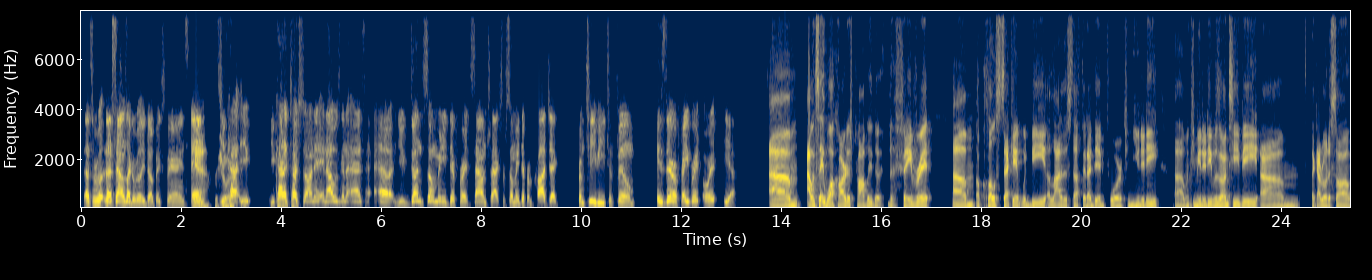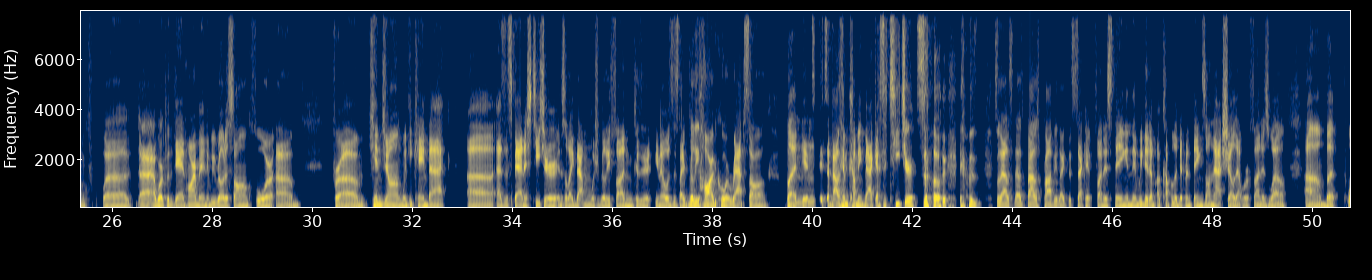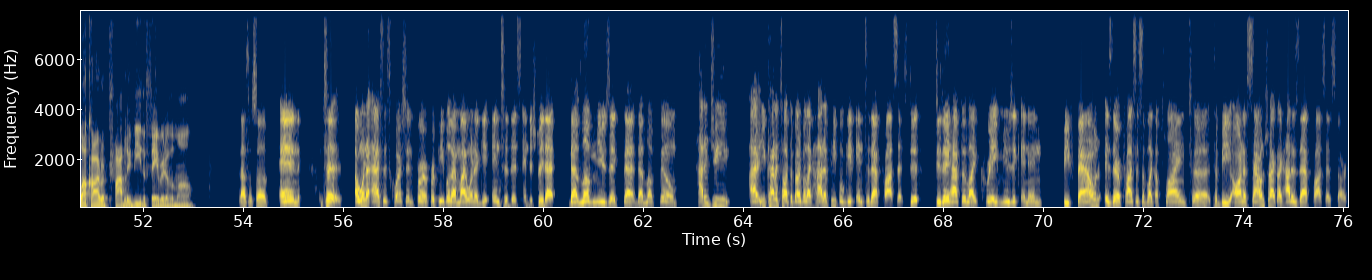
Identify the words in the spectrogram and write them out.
that's a real, that sounds like a really dope experience and yeah, for sure. you, you, you kind of touched on it, and I was gonna ask. Uh, you've done so many different soundtracks for so many different projects, from TV to film. Is there a favorite, or yeah? Um, I would say Walk Hard is probably the the favorite. Um, a close second would be a lot of the stuff that I did for Community uh, when Community was on TV. Um, like I wrote a song. Uh, I worked with Dan Harmon, and we wrote a song for um, for um, Ken Jeong when he came back uh, as a Spanish teacher, and so like that one was really fun because it you know it was this like really hardcore rap song, but mm-hmm. it's it's about him coming back as a teacher. So it was so that was that was, that was probably like the second funnest thing, and then we did a, a, couple of different things on that show that were fun as well. Um, but Walk Hard would probably be the favorite of them all. That's what's up. And to I want to ask this question for for people that might want to get into this industry that that love music, that that love film how did you I, you kind of talked about it, but like how do people get into that process? Do do they have to like create music and then be found? Is there a process of like applying to to be on a soundtrack? Like how does that process start?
